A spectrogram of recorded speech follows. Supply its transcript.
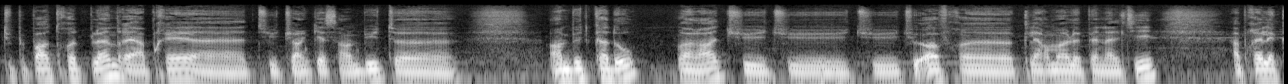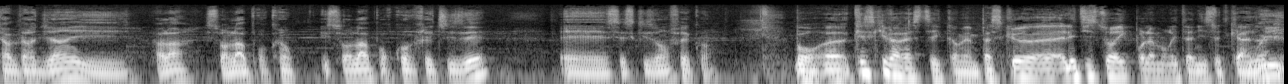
tu peux pas trop te plaindre et après euh, tu tu encaisses un but euh, un but cadeau. Voilà, tu tu tu tu offres euh, clairement le penalty. Après les Capverdiens, ils voilà, ils sont là pour ils sont là pour concrétiser et c'est ce qu'ils ont fait quoi. Bon, euh, qu'est-ce qui va rester quand même? Parce que euh, elle est historique pour la Mauritanie cette canne. Oui.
